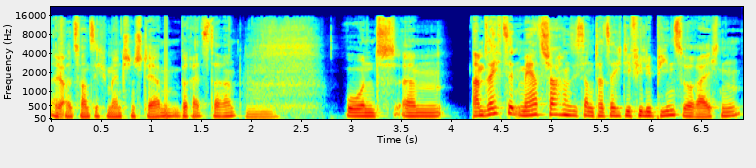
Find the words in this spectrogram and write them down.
Ja. Etwa 20 Menschen sterben bereits daran. Und ähm, am 16. März schaffen sie es dann tatsächlich, die Philippinen zu erreichen.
